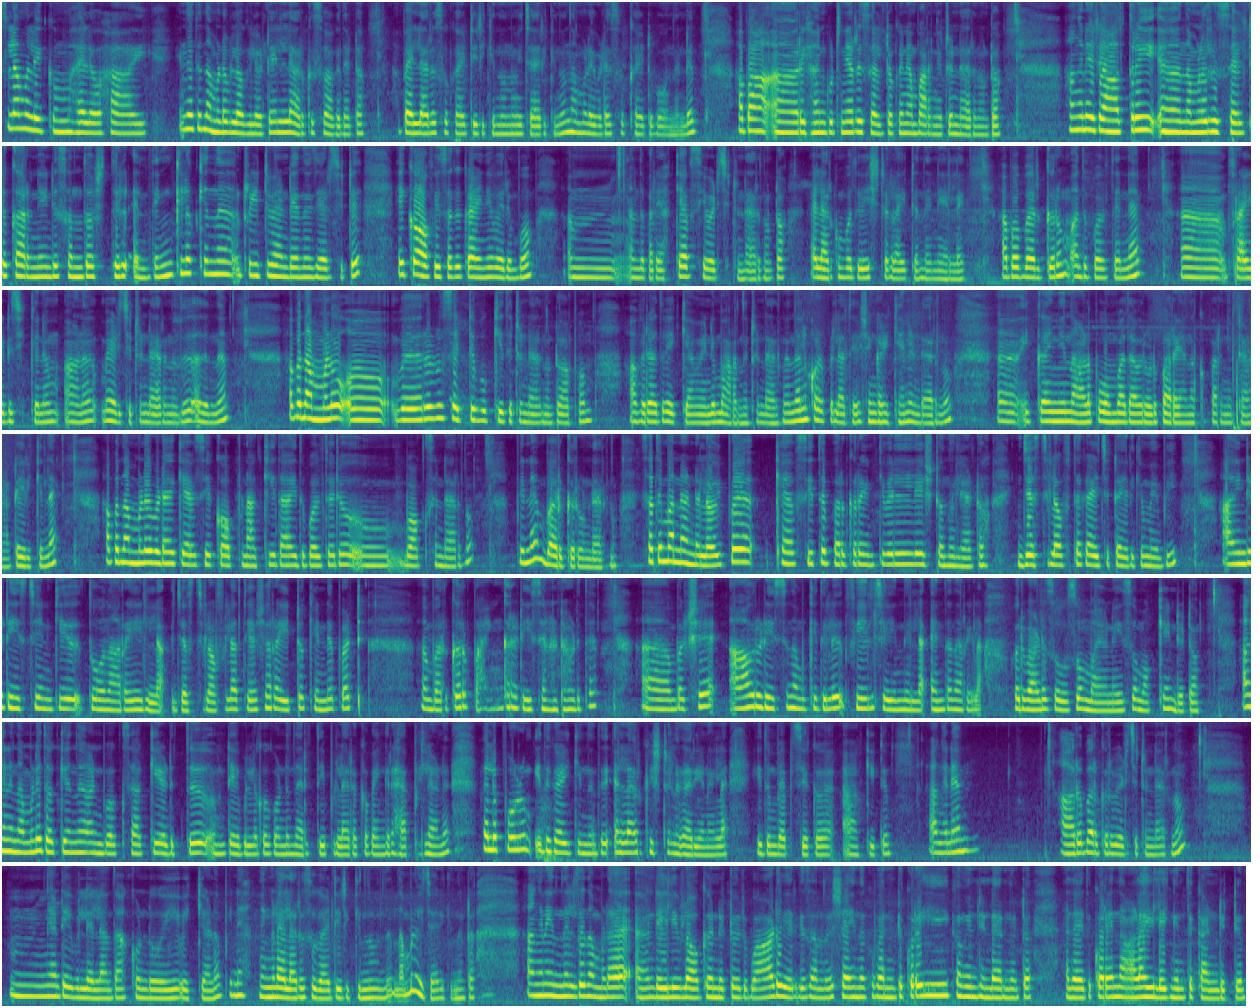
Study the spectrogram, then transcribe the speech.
അസ്സാം വലൈക്കും hello hi. ഇന്നത്തെ നമ്മുടെ വ്ലോഗിലോട്ട് എല്ലാവർക്കും സ്വാഗതം കേട്ടോ. അപ്പോൾ എല്ലാവരും സുഖമായിട്ടിരിക്കുന്നു എന്ന് വിചാരിക്കുന്നു. നമ്മളിവിടെ സുഖമായിട്ട് പോകുന്നുണ്ട്. അപ്പോൾ റിഹാൻ കുട്ടിന്റെ റിസൾട്ടൊക്കെ ഞാൻ പറഞ്ഞിട്ടുണ്ടായിരുന്നു കേട്ടോ. അങ്ങനെ രാത്രി നമ്മൾ റിസൾട്ടൊക്കെ അറിഞ്ഞതിന്റെ സന്തോഷത്തിൽ എന്തെങ്കിലുമൊക്കെ ഒന്ന് ട്രീറ്റ് വേണ്ടേന്ന് വിചാരിച്ചിട്ട് ഈ ഓഫീസൊക്കെ കഴിഞ്ഞ് വരുമ്പോൾ എന്താ പറയുക ക്യാപ്സി മേടിച്ചിട്ടുണ്ടായിരുന്നു കേട്ടോ എല്ലാവർക്കും പൊതുവേ ഇഷ്ടമുള്ള ഐറ്റം തന്നെയല്ലേ? അപ്പോൾ ബർഗറും അതുപോലെ തന്നെ ഫ്രൈഡ് ചിക്കനും ആണ് മേടിച്ചിട്ടുണ്ടായിരുന്നത് അതിന്ന്. അപ്പോൾ നമ്മൾ വേറൊരു സെറ്റ് ബുക്ക് ചെയ്തിട്ടുണ്ടായിരുന്നു കേട്ടോ അപ്പം അവരത് വെക്കാൻ വേണ്ടി മറന്നിട്ടുണ്ടായിരുന്നു. എന്നാലും കുഴപ്പമില്ല അത്യാവശ്യം കഴിക്കാനുണ്ടായിരുന്നു. ഇക്കഴിഞ്ഞ് നാളെ പോകുമ്പോൾ അത് അവരോട് പറയാമെന്നൊക്കെ പറഞ്ഞിട്ടാണ് കേട്ടോ ഇരിക്കുന്നത് അപ്പോൾ നമ്മളിവിടെ കെ എഫ് സി ഒക്കെ ഓപ്പൺ ആക്കി. ഇതാ ഇതുപോലത്തെ ഒരു ബോക്സ് ഉണ്ടായിരുന്നു. പിന്നെ ബർഗറും ഉണ്ടായിരുന്നു. സത്യം പറഞ്ഞിട്ടുണ്ടല്ലോ ഇപ്പോൾ കെ എഫ് സിത്തെ ബർഗർ എനിക്ക് വലിയ ഇഷ്ടമൊന്നുമില്ല കേട്ടോ. ജസ്റ്റ് ലോഫത്തെ കഴിച്ചിട്ടായിരിക്കും മേ ബി അതിന്റെ ടേസ്റ്റ് എനിക്ക് തോന്നാറേ ഇല്ല. ജസ്റ്റ് ലോഫിൽ അത്യാവശ്യം റേറ്റൊക്കെ ഉണ്ട് ബട്ട് ബർഗർ ഭയങ്കര ടേസ്റ്റാണ് കേട്ടോ അവിടുത്തെ. പക്ഷേ ആ ഒരു ടേസ്റ്റ് നമുക്കിതിൽ ഫീൽ ചെയ്യുന്നില്ല. എന്താണെന്നറിയില്ല ഒരുപാട് സോസും മയോണൈസും ഒക്കെ ഉണ്ട് കേട്ടോ അങ്ങനെ നമ്മളിതൊക്കെ ഒന്ന് അൺബോക്സ് ആക്കി എടുത്ത് ടേബിളിലൊക്കെ കൊണ്ട് നിരത്തി പിള്ളേരൊക്കെ ഭയങ്കര ഹാപ്പിയിലാണ് വല്ലപ്പോഴും ഇത് കഴിക്കുന്നത് എല്ലാവർക്കും ഇഷ്ടമുള്ള കാര്യമാണല്ലേ ഇതും പെപ്സിയൊക്കെ ആക്കിയിട്ട്. അങ്ങനെ ആറ് ബർഗർ മേടിച്ചിട്ടുണ്ടായിരുന്നു. ഞാൻ ടേബിളിലെല്ലാം ദാ കൊണ്ടുപോയി വെക്കുകയാണ്. പിന്നെ നിങ്ങളെല്ലാവരും സുഖമായിട്ടിരിക്കുന്നു എന്ന് നമ്മൾ വിചാരിക്കുന്നു കേട്ടോ അങ്ങനെ ഇന്നലത്തെ നമ്മുടെ ഡെയിലി വ്ളോഗ് കണ്ടിട്ട് ഒരുപാട് പേർക്ക് സന്തോഷമായി എന്നൊക്കെ പറഞ്ഞിട്ട് കുറേ കമന്റ് ഉണ്ടായിരുന്നു കേട്ടോ അതായത് കുറേ നാളായില്ലേ ഇങ്ങനത്തെ കണ്ടിട്ട്.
